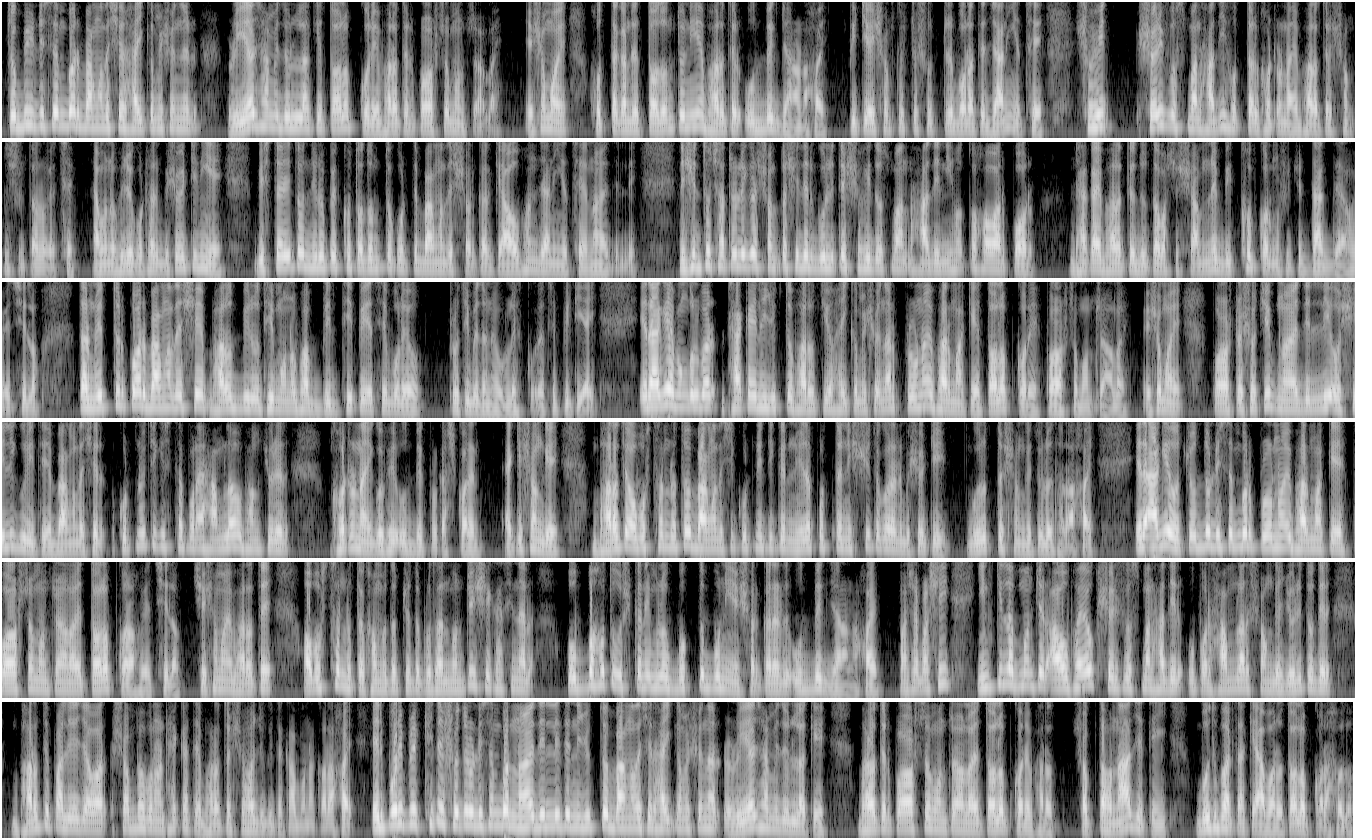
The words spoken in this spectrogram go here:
চব্বিশ ডিসেম্বর বাংলাদেশের হাইকমিশনের রিয়াজ হামিদুল্লাহকে তলব করে ভারতের পররাষ্ট্র মন্ত্রণালয়। এ সময় হত্যাকাণ্ডের তদন্ত নিয়ে ভারতের উদ্বেগ জানানো হয়। পিটিআই সংশ্লিষ্ট সূত্রের বরাতে জানিয়েছে, শহীদ শরীফ ওসমান হাদি হত্যার ঘটনায় ভারতের সংশ্লিষ্টতা রয়েছে। এমন অভিযোগ ওঠার বিষয়টি নিয়ে বিস্তারিত নিরপেক্ষ তদন্ত করতে বাংলাদেশ সরকারকে আহ্বান জানিয়েছে নয়াদিল্লি। নিষিদ্ধ ছাত্রলীগের সন্ত্রাসীদের গুলিতে শহীদ ওসমান হাদি নিহত হওয়ার পর ঢাকায় ভারতীয় দূতাবাসের সামনে বিক্ষোভ কর্মসূচির ডাক দেওয়া হয়েছিল। তার মৃত্যুর পর বাংলাদেশে ভারত বিরোধী মনোভাব বৃদ্ধি পেয়েছে বলেও প্রতিবেদনে উল্লেখ করেছে পিটিআই। এর আগে মঙ্গলবার ঢাকায় নিযুক্ত ভারতীয় হাইকমিশনার প্রণয় ভার্মাকে তলব করে পররাষ্ট্র মন্ত্রণালয়। এ সময় পররাষ্ট্র সচিব নয়াদিল্লি ও শিলিগুড়িতে বাংলাদেশের কূটনৈতিক স্থাপনায় হামলা ও ভাঙচুরের ঘটনায় গভীর উদ্বেগ প্রকাশ করেন। একই সঙ্গে ভারতে অবস্থানরত বাংলাদেশি কূটনীতিকের নিরাপত্তা নিশ্চিত করার বিষয়টি গুরুত্বের সঙ্গে তুলে ধরা হয়। এর আগেও চোদ্দ ডিসেম্বর প্রণয় ভার্মাকে পররাষ্ট্র মন্ত্রণালয়ে তলব করা হয়েছিল। সে সময় ভারতে অবস্থানরত ক্ষমতাচ্যুত প্রধানমন্ত্রী শেখ হাসিনার অব্যাহত উস্কানিমূলক বক্তব্য নিয়ে সরকারের উদ্বেগ জানানো হয়। পাশাপাশি ইনকিলাব মঞ্চের আহ্বায়ক শরীফ ওসমান হাদির উপর হামলার সঙ্গে জড়িতদের ভারতে পালিয়ে যাওয়ার সম্ভাবনা ঠেকাতে ভারতের সহযোগিতা কামনা করা হয়। এর পরিপ্রেক্ষিতে সতেরো ডিসেম্বর নয়াদিল্লিতে নিযুক্ত বাংলাদেশের হাইকমিশনার রিয়াজ হামিদুল্লাহকে ভারতের পররাষ্ট্র মন্ত্রণালয় তলব করে ভারত। সপ্তাহ না যেতেই বুধবার তাকে আবারও তলব করা হলো।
